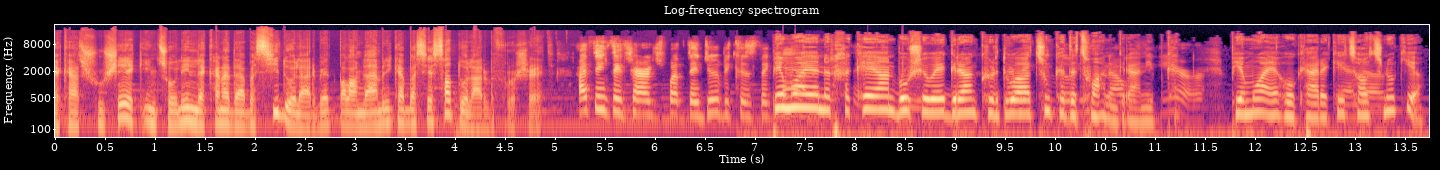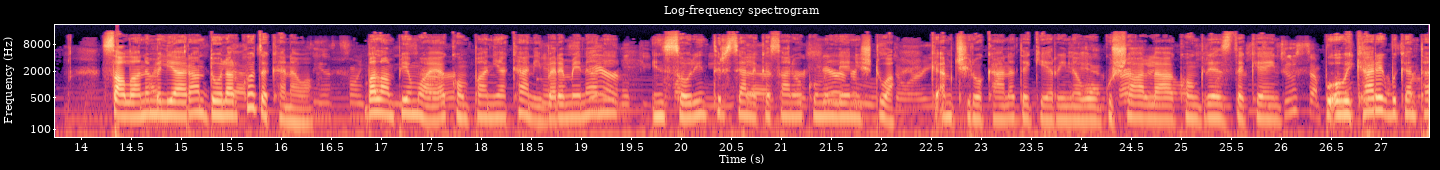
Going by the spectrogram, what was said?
دەکات شووشەیەک ئینسۆلین لە کەنەدا بە سی دۆلار بێت، بەڵام لە ئەمریکا بە سێ سەد دۆلار بفرۆشرێت؟ پێم وایە نرخەکەیان بەو شێوەیە گران کردووە چونکە دەتوانن گرانی بکەن. پێم وایە هۆکارەکەی چاوچنۆکییە. ساڵانە ملیاران دۆلار کۆ دەکەنەوە. بەڵام پێم وایە کۆمپانیاکانی بەرەمێنانی ئینسۆلین ترسیان لە کەسان وەکو من لێ نیشتووە کە ئەم چیرۆکانە دەگێڕینەوە و گوشار لە کۆنگرێس دەکەین بۆ ئەوەی کارێک بکەن تا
